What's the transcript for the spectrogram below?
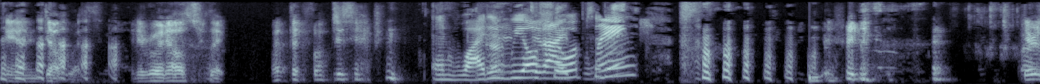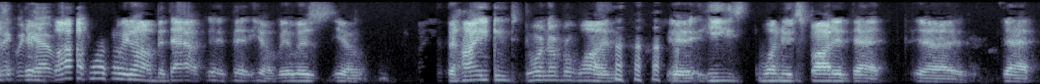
and dealt with and everyone else was like what the fuck just happened And why did we all Did I show up blink? today? there's, think we'd there's have- a lot more going on, but that, that you know, it was you know behind door number one. uh, he's the one who spotted that uh, that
